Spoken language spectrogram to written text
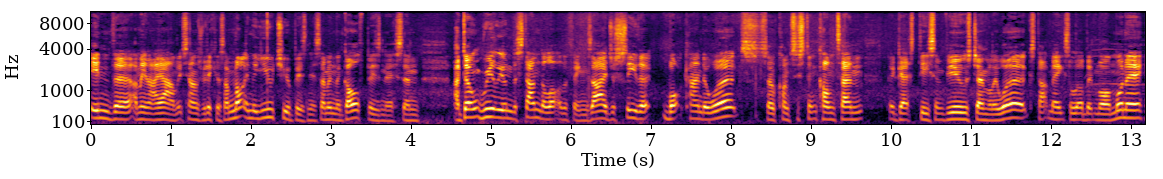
in the, I mean, I am, it sounds ridiculous. I'm not in the YouTube business, I'm in the golf business, and I don't really understand a lot of the things. I just see that what kind of works, so consistent content that gets decent views generally works, that makes a little bit more money,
